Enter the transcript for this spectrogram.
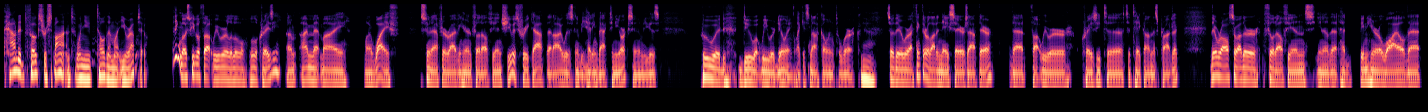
How did folks respond when you told them what you were up to? I think most people thought we were a little little crazy. Um, I met my my wife soon after arriving here in Philadelphia, and she was freaked out that I was going to be heading back to New York soon because who would do what we were doing? Like it's not going to work. Yeah. So there were, I think there were a lot of naysayers out there that thought we were crazy to to take on this project. There were also other Philadelphians, you know, that had been here a while that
